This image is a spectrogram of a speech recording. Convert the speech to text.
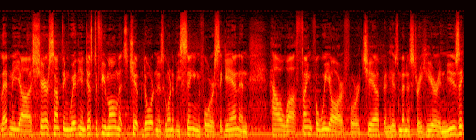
let me uh, share something with you. In just a few moments, Chip Dorton is going to be singing for us again, and how uh, thankful we are for Chip and his ministry here in music.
